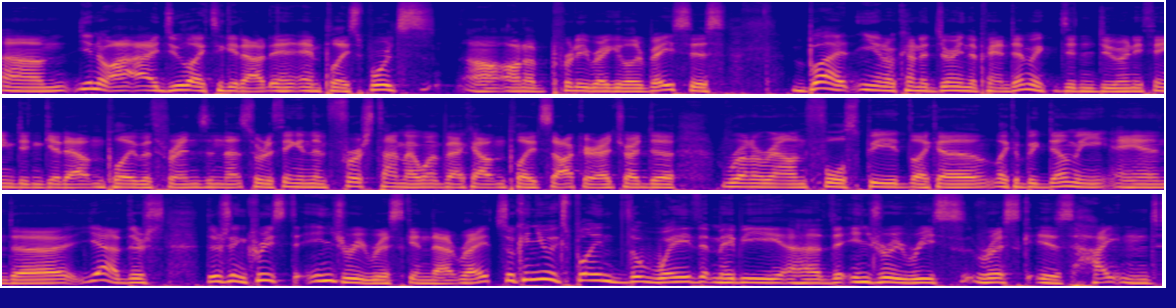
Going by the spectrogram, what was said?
um, you know, I, I do like to get out and, and play sports uh, on a pretty regular basis, but you know, kind of during the pandemic, didn't do anything, didn't get out and play with friends and that sort of thing. And then first time I went back out and played soccer, I tried to run around full speed like a like a big dummy, and uh, yeah, there's there's increased injury risk in that, right? So can you explain the way that maybe uh, the injury ris- risk is heightened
